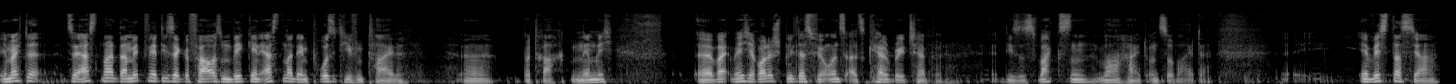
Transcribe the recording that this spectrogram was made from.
Ich möchte zuerst mal, damit wir dieser Gefahr aus dem Weg gehen, erstmal den positiven Teil äh, betrachten, nämlich äh, welche Rolle spielt das für uns als Calvary Chapel? Dieses Wachsen, Wahrheit und so weiter. Ihr wisst das ja.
